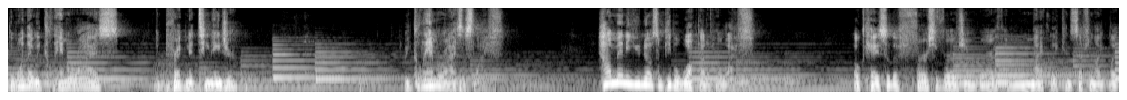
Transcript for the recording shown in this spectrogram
the one that we glamorize, the pregnant teenager? We glamorize this life. How many of you know some people walked out of her life? Okay, so the first virgin birth, immaculate conception, like, like,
